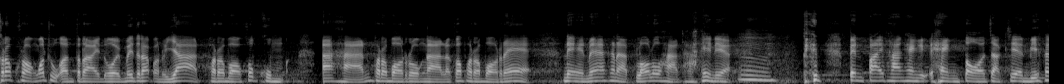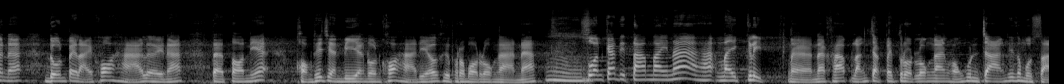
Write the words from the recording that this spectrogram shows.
ครอบครองวัตถุอันตรายโดยไม่ได้รับอนุญาต พรบควบคุมอาหาร พรบโรงงานแล้วก็พรบแร่เนี่ยเห็นไหมฮะขนาดล้อโลหะไทยเนี่ยเป็นเป็นปลายทางแห่งแห่งต่อจากเชนบีแล้วนะ โดนไปหลายข้อหาเลยนะ แต่ตอนเนี้ยของที่เชนบียังโดนข้อหาเดียวก็คือพรบโรงงานนะ ส่วนการติดตามนายหน้าฮะนายกริดนะครับหลังจากไปตรวจโรงงานของคุณจางที่สมุทรสา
